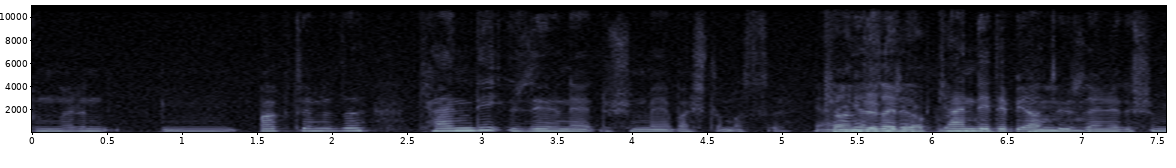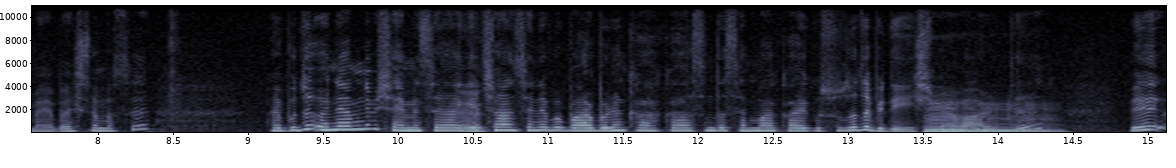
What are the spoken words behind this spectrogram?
bunların baktığımızda kendi üzerine düşünmeye başlaması. Yani Kendi yazarın kendi edebiyatı Hmm. üzerine düşünmeye başlaması. Ha, bu da önemli bir şey. Mesela Evet. geçen sene bu Barbar'ın kahkahasında Sema Kaygusuz'da da bir değişme Hmm. vardı. Ve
